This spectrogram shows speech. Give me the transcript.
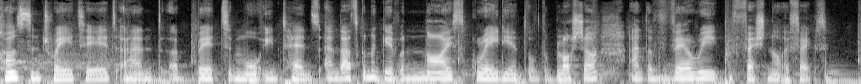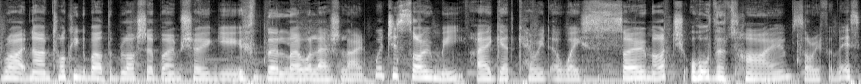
concentrated and a bit more intense and that's going to give a nice gradient of the blusher and a very professional effect. Right, now I'm talking about the blusher, but I'm showing you the lower lash line, which is so me. I get carried away so much all the time. Sorry for this.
